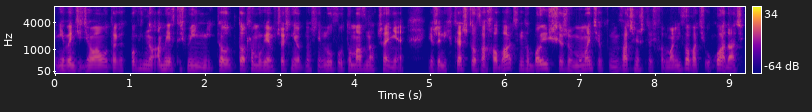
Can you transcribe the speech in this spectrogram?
nie będzie działało tak jak powinno, a my jesteśmy inni. To, to co mówiłem wcześniej odnośnie lufu, to ma znaczenie. Jeżeli chcesz to zachować, no to boisz się, że w momencie, w którym zaczniesz coś formalizować i układać,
